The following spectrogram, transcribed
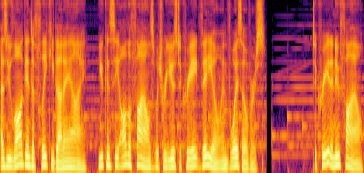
As you log into Fliki.ai, you can see all the files which were used to create video and voiceovers. To create a new file,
